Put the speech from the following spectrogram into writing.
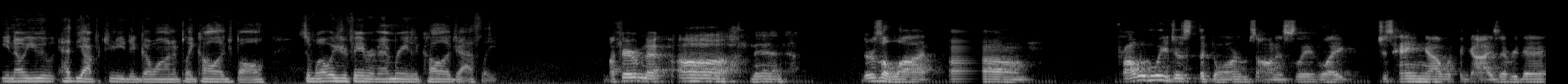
you know, you had the opportunity to go on and play college ball. So, what was your favorite memory as a college athlete? My favorite, me- oh man, there's a lot. Um, probably just the dorms, honestly. Like just hanging out with the guys every day.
